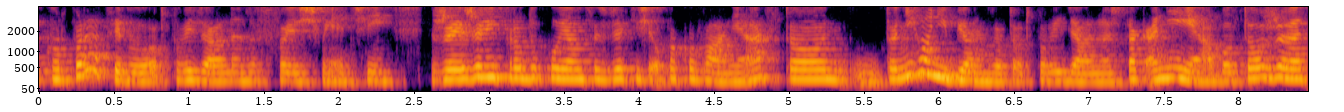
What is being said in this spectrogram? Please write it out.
y, korporacje były odpowiedzialne za swoje śmieci, że jeżeli produkują coś w jakichś opakowaniach, to, to niech oni biorą za to odpowiedzialność, tak, a nie ja, bo to, że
